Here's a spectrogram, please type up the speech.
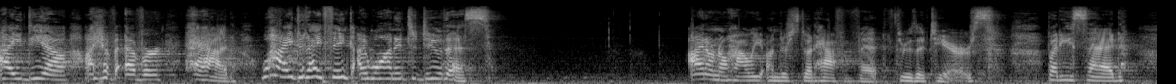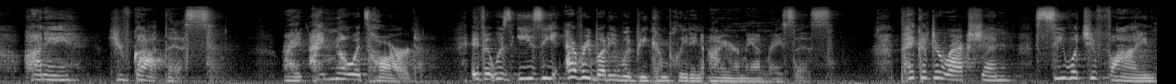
idea I have ever had. Why did I think I wanted to do this? I don't know how he understood half of it through the tears, but he said, Honey, you've got this, right? I know it's hard. If it was easy, everybody would be completing Ironman races. Pick a direction, see what you find.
